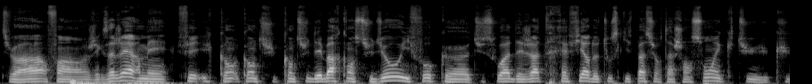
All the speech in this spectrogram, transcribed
Tu vois, enfin j'exagère, mais quand, quand tu quand tu débarques en studio, il faut que tu sois déjà très fier de tout ce qui se passe sur ta chanson et que tu que,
